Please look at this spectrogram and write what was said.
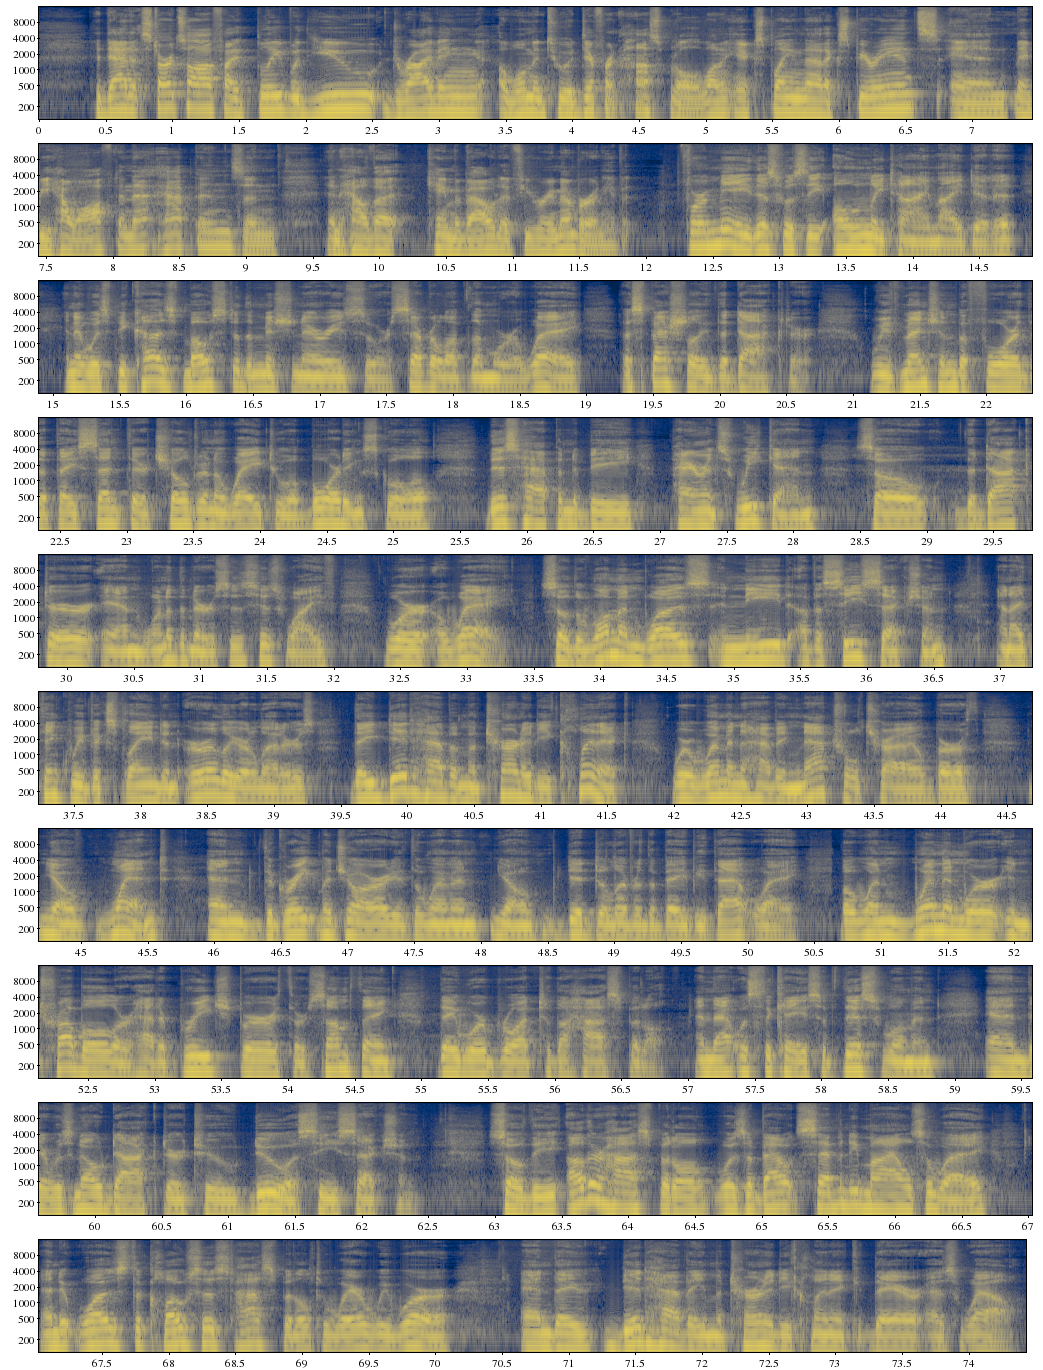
Dad, it starts off, I believe, with you driving a woman to a different hospital. Why don't you explain that experience and maybe how often that happens and, and how that came about, if you remember any of it? For me, this was the only time I did it, and it was because most of the missionaries, or several of them, were away, especially the doctor. We've mentioned before that they sent their children away to a boarding school. This happened to be parents' weekend, so the doctor and one of the nurses, his wife, were away. So the woman was in need of a C section, and I think we've explained in earlier letters, they did have a maternity clinic where women having natural childbirth, you know, went, and the great majority of the women, you know, did deliver the baby that way. But when women were in trouble or had a breech birth or something, they were brought to the hospital. And that was the case of this woman, and there was no doctor to do a C section. So the other hospital was about 70 miles away, and it was the closest hospital to where we were. And they did have a maternity clinic there as well.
